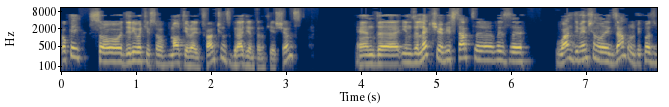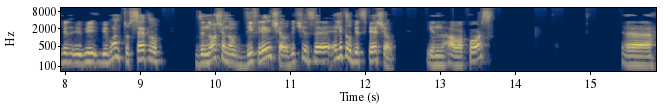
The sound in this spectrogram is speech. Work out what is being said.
Okay, so derivatives of multivariate functions, gradient and Hessians. And uh, in the lecture, we start uh, with a one-dimensional example because we, we, we, want to settle the notion of differential, which is a, a little bit special in our course. Uh,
